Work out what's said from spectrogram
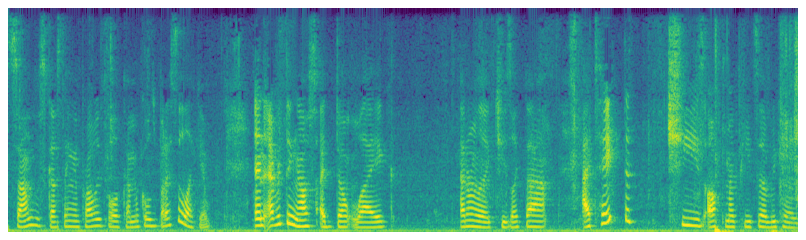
sounds disgusting and probably full of chemicals, but I still like it. And everything else I don't like. I don't really like cheese like that. I take the cheese off my pizza because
